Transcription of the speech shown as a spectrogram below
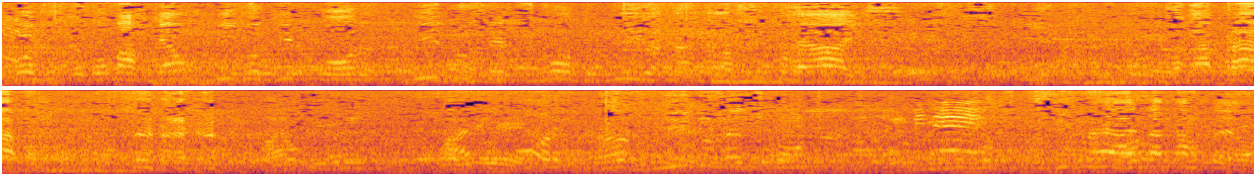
Eu vou, eu vou marcar um bico aqui fora. 1.200 conto, biga, tá? 5 reais. Vou na brava. Vai embora. 1.200 conto. 5 reais a cartela.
